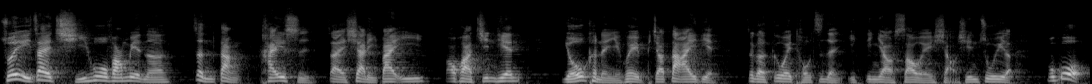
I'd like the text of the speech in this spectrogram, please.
所以在期货方面呢，震荡开始在下礼拜一，包括今天有可能也会比较大一点，这个各位投资人一定要稍微小心注意了。不过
